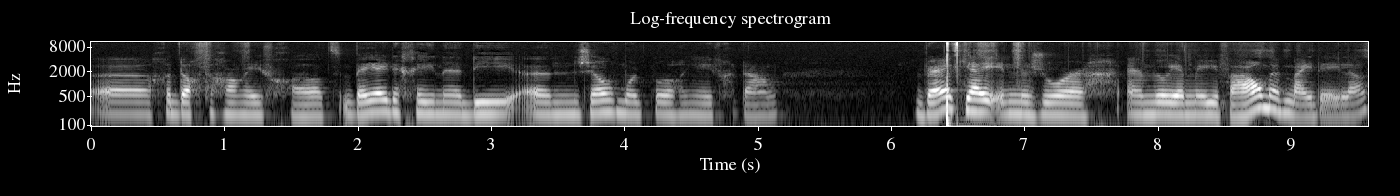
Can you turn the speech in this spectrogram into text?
uh, gedachtegang heeft gehad? Ben jij degene die een zelfmoordpoging heeft gedaan? Werk jij in de zorg en wil jij meer je verhaal met mij delen?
